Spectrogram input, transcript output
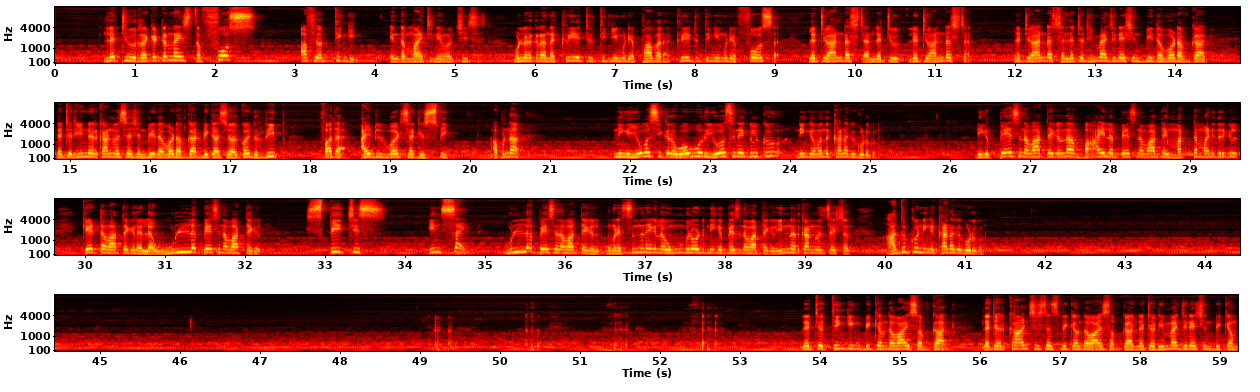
Let you recognize the force of your thinking in the mighty name of Jesus. உள்ள இருக்கிற அந்த creative thinking உடைய பவரை creative thinking உடைய ஃபோர்ஸை let you understand let you let you understand let you understand let your imagination be the word of god let your inner conversation be the word of god because you are going to reap for the idle words that you speak அப்படின்னா நீங்கள் யோசிக்கிற ஒவ்வொரு யோசனைகளுக்கும் நீங்கள் வந்து கணக்கு கொடுக்கணும். நீங்கள் பேசின வார்த்தைகள்னா வாயில் பேசின வார்த்தைகள் மற்ற மனிதர்கள் கேட்ட வார்த்தைகள் இல்லை. உள்ளே பேசின வார்த்தைகள் ஸ்பீச் இஸ் இன்சைட் உள்ளே பேசின வார்த்தைகள் உங்களுடைய சிந்தனைகளை உங்களோடு நீங்கள் பேசின வார்த்தைகள் இன்னர் கான்வர்சேஷன் அதுக்கும் நீங்கள் கணக்கு கொடுக்கணும். Let your thinking become the voice of God. Let your consciousness become the voice of God. Let your imagination become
